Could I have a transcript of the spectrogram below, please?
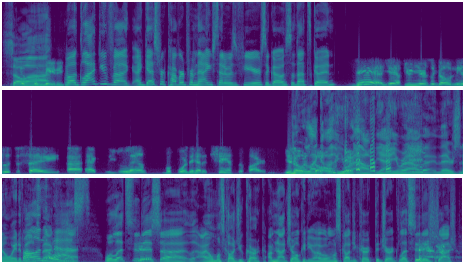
So uh. Well, glad you've, uh, I guess, recovered from that. You said it was a few years ago, so that's good. Yeah, yeah. A few years ago, needless to say, I actually left before they had a chance to fire me. You, you, know, were like, so- uh, you were out. Yeah, you were out. There's no way to It's bounce back from that. Well, let's do this. Uh, I almost called you Kirk. I'm not joking you. I almost called you Kirk the jerk. Let's do this, Josh.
